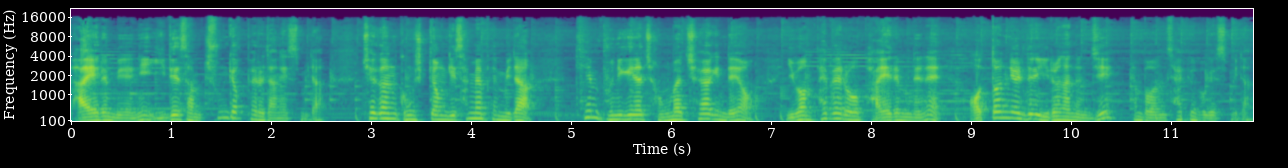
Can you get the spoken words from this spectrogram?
바이에른 미넨이 2대3 충격패를 당했습니다. 최근 공식 경기 3연패입니다. 팀 분위기는 정말 최악인데요. 이번 패배로 바이에른 뮌헨에 어떤 일들이 일어났는지 한번 살펴보겠습니다.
